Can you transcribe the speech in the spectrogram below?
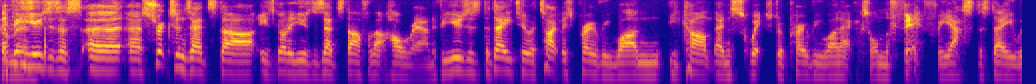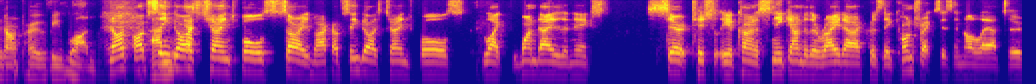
if I'm he in. uses a, s- a, a Srixon Z Star, he's got to use the Z Star for that whole round. If he uses the day two, a Titleist Pro V1, he can't then switch to a Pro V1X on the fifth. He has to stay with No. the Pro V1. And I've, I've seen Um, guys change balls. Sorry, Mark. I've seen guys change balls like one day to the next, surreptitiously, kind of sneak under the radar because their contract says they're not allowed to,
